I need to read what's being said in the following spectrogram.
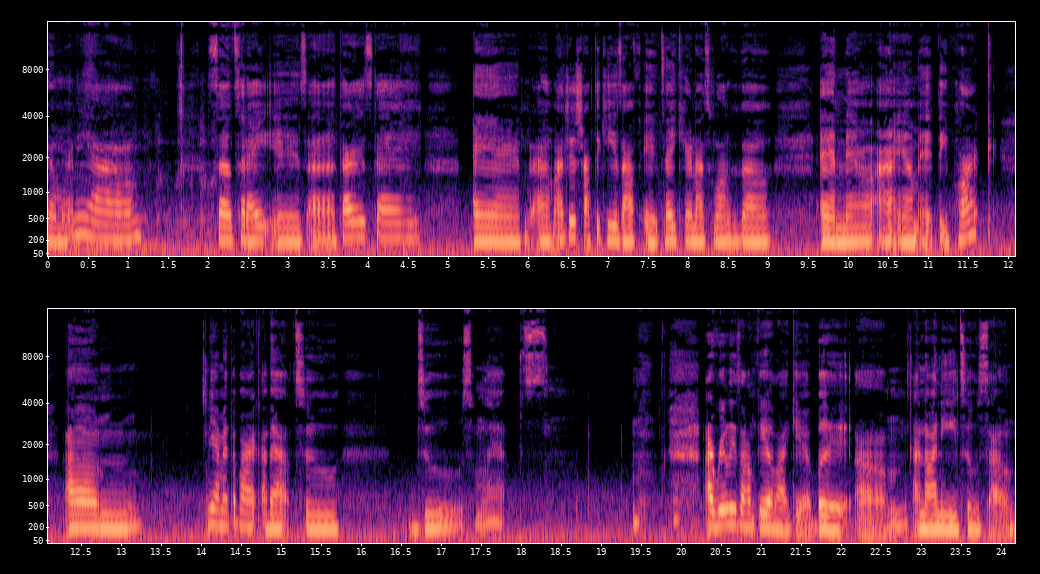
Good morning, y'all. So today is uh, Thursday, and um, I just dropped the kids off at daycare not too long ago, and now I am at the park. Um, yeah, I'm at the park about to do some laps. I really don't feel like it, but um, I know I need to, so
